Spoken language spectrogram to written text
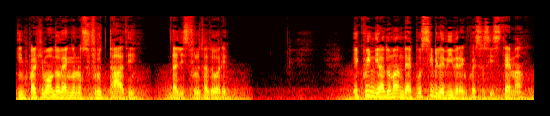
in qualche modo vengono sfruttati dagli sfruttatori. E quindi la domanda è possibile vivere in questo sistema?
